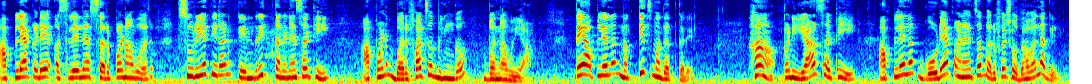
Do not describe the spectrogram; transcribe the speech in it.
आपल्याकडे असलेल्या सरपणावर सूर्यकिरण केंद्रित करण्यासाठी आपण बर्फाचं भिंग बनवूया. ते आपल्याला नक्कीच मदत करेल. हां पण यासाठी आपल्याला गोड्या पाण्याचा बर्फ शोधावा लागेल.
